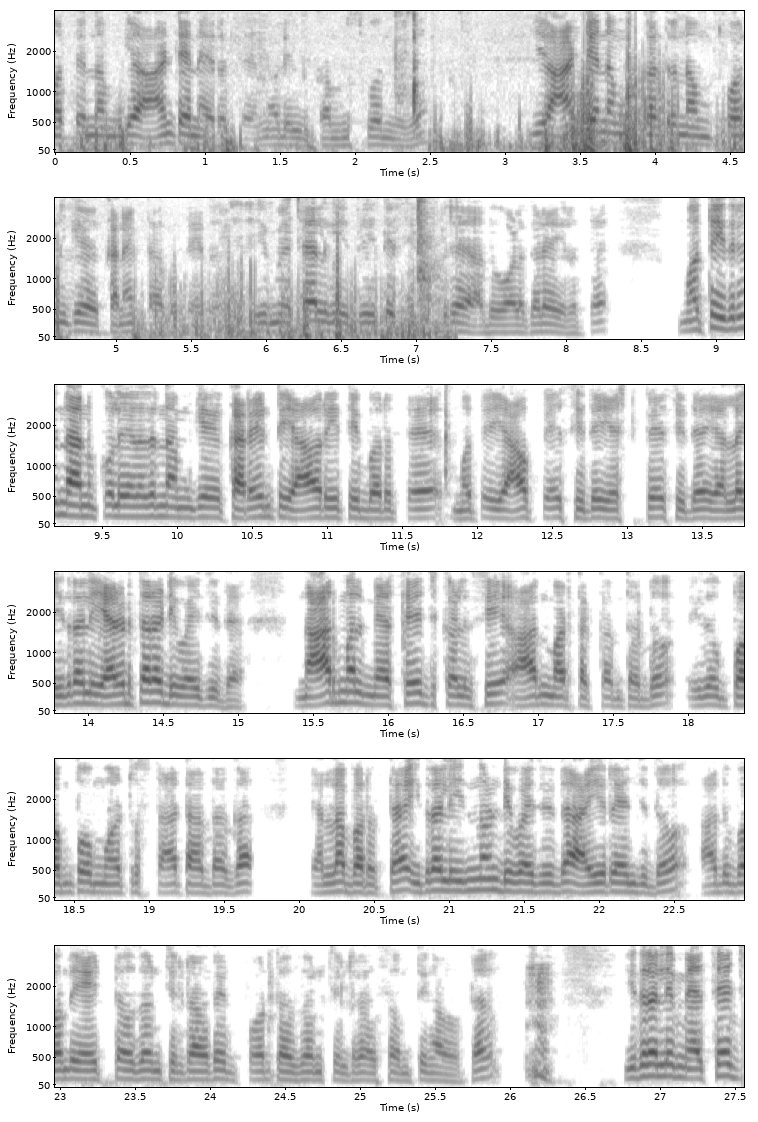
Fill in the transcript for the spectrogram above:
ಮತ್ತು ನಮಗೆ ಆಂಟೆನ ಇರುತ್ತೆ. ನೋಡಿ ಇಲ್ಲಿ ಗಮನಿಸ್ಬೋದು ನೀವು. ಈ ಆಂಟೆನ ಮುಖಾಂತರ ನಮ್ಮ ಫೋನ್ಗೆ ಕನೆಕ್ಟ್ ಆಗುತ್ತೆ ಇದು. ಈ ಮೆಟಲ್ಗೆ ಇದು ರೀತಿ ಸಿಕ್ಕಿದ್ರೆ ಅದು ಒಳಗಡೆ ಇರುತ್ತೆ. ಮತ್ತು ಇದರಿಂದ ಅನುಕೂಲ ಏನಂದರೆ ನಮಗೆ ಕರೆಂಟ್ ಯಾವ ರೀತಿ ಬರುತ್ತೆ, ಮತ್ತು ಯಾವ ಪೇಸ್ ಇದೆ, ಎಷ್ಟು ಪೇಸ್ ಇದೆ, ಎಲ್ಲ ಇದರಲ್ಲಿ ಎರಡು ಥರ ಡಿವೈಸ್ ಇದೆ. ನಾರ್ಮಲ್ ಮೆಸೇಜ್ ಕಳಿಸಿ ಆನ್ ಮಾಡ್ತಕ್ಕಂಥದ್ದು. ಇದು ಪಂಪು ಮೋಟ್ರ್ ಸ್ಟಾರ್ಟ್ ಆದಾಗ ಎಲ್ಲ ಬರುತ್ತೆ. ಇದರಲ್ಲಿ ಇನ್ನೊಂದು ಡಿವೈಸ್ ಇದೆ ಐ ರೇಂಜ್ದು ಅದು ಬಂದು ಏಯ್ಟ್ ತೌಸಂಡ್ ಚಿಲ್ಲರೆ ಆಗುತ್ತೆ, ಇದು ಫೋರ್ ತೌಸಂಡ್ ಚಿಲ್ಲರೆ ಸಮಥಿಂಗ್ ಆಗುತ್ತೆ. ಇದರಲ್ಲಿ ಮೆಸೇಜ್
